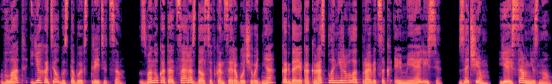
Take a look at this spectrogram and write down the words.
«Влад, я хотел бы с тобой встретиться». Звонок от отца раздался в конце рабочего дня, когда я как раз планировала отправиться к Эмме и Алисе. Зачем? Я и сам не знал.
